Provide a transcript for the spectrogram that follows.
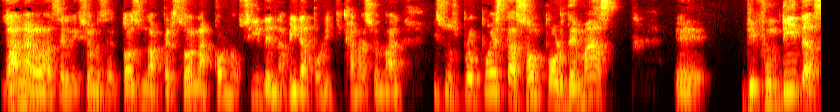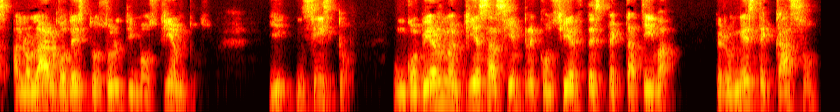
gana las elecciones. Entonces, una persona conocida en la vida política nacional y sus propuestas son por demás eh, difundidas a lo largo de estos últimos tiempos. Y insisto, un gobierno empieza siempre con cierta expectativa, pero en este caso,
